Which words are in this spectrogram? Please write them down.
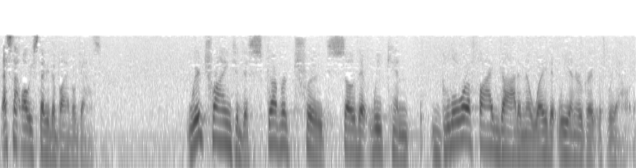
That's not why we study the Bible, guys. We're trying to discover truth so that we can glorify God in the way that we integrate with reality.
